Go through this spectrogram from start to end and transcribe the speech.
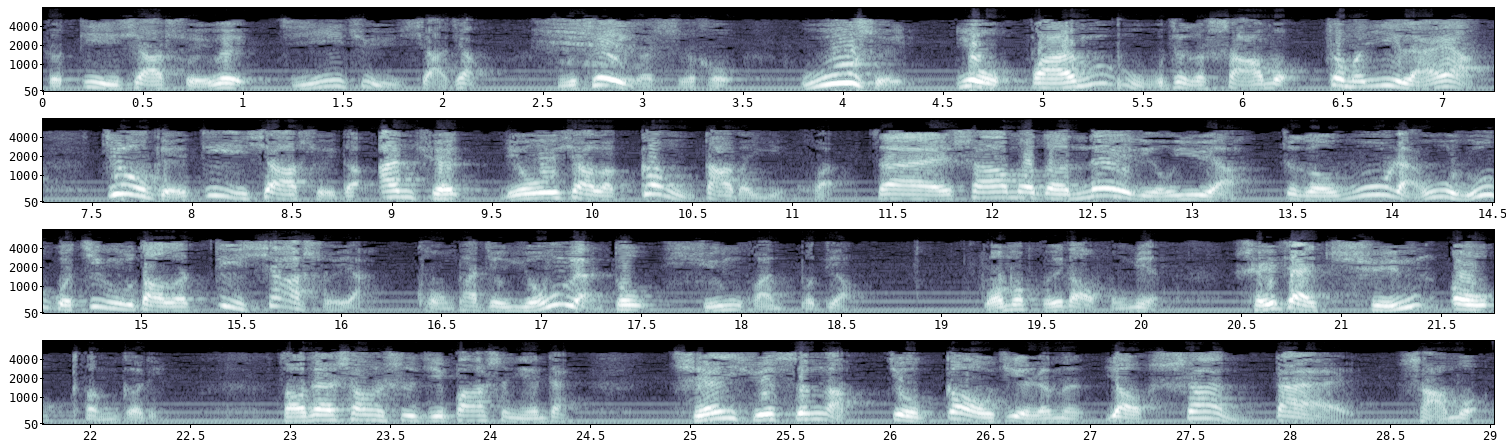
这地下水位急剧下降。你这个时候污水又反哺这个沙漠，这么一来呀。就给地下水的安全留下了更大的隐患。在沙漠的内流域啊，这个污染物如果进入到了地下水啊，恐怕就永远都循环不掉。我们回到封面，谁在群殴腾格里？早在上世纪八十年代，钱学森啊就告诫人们要善待沙漠。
